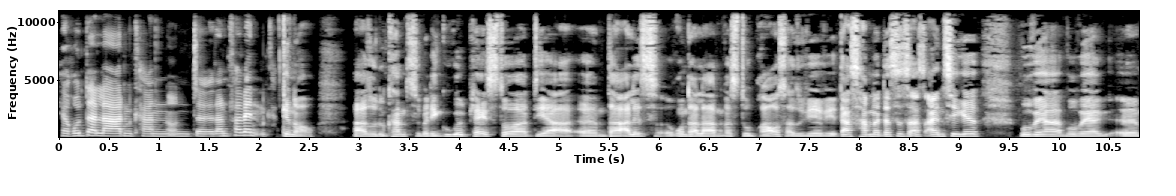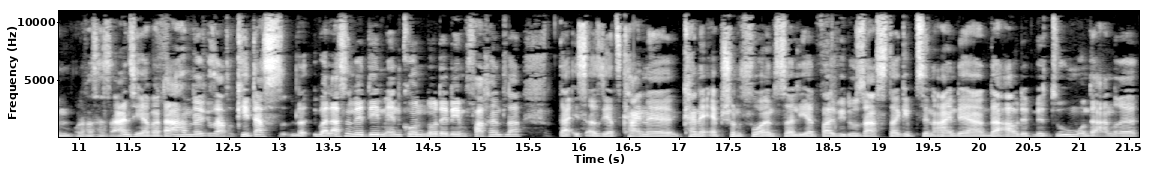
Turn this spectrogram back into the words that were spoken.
herunterladen kann und äh, dann verwenden kann. Genau. Also du kannst über den Google Play Store dir ähm, da alles runterladen, was du brauchst. Also wir, wir, das haben wir, das ist das einzige, wo wir, wo wir, ähm, oder was heißt das einzige, aber da haben wir gesagt, okay, das überlassen wir dem Endkunden oder dem Fachhändler. Da ist also jetzt keine, keine App schon vorinstalliert, weil wie du sagst, da gibt's den einen, der, der arbeitet mit Zoom und der andere,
